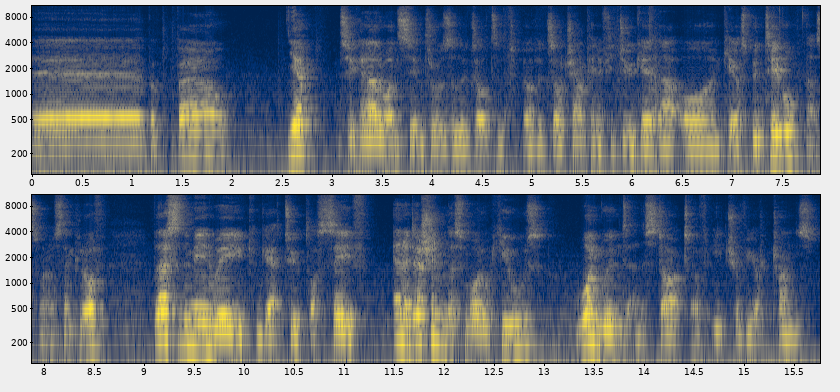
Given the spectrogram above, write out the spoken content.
Uh, about, yep, so you can add one same throws of Exalted, of the Exalted Champion if you do get that on Chaos Boon Table, that's what I was thinking of. But this is the main way you can get 2 plus save. In addition, this model heals 1 wound at the start of each of your turns.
